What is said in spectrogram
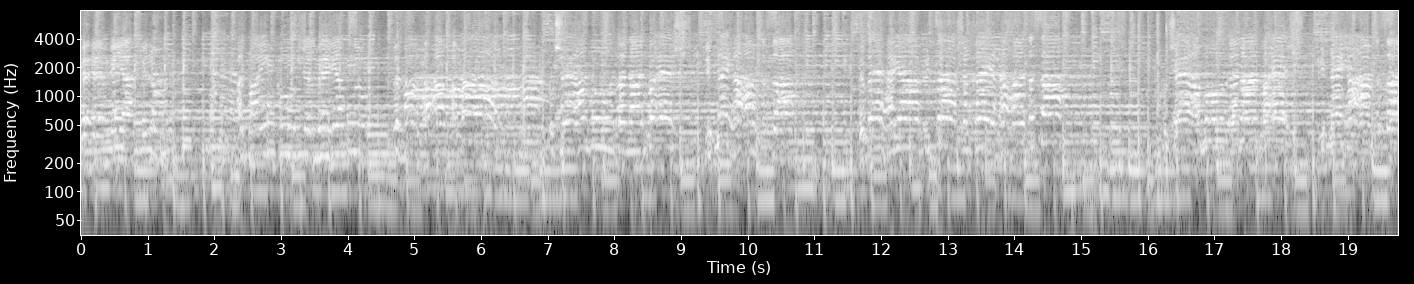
והם מיד פינו אלפיים קוב של מי ים סוף וכל העם אמר. כשעמוד ענן באש לפני ההנדסה וזה היה מבצע של חיל ההנדסה כשעמוד ענן באש לפני ההנדסה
